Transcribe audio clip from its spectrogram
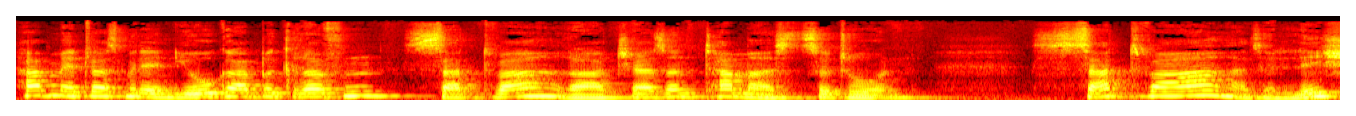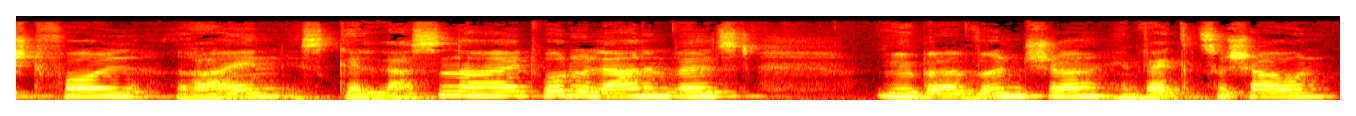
haben etwas mit den Yoga-Begriffen Sattva, Rajas und Tamas zu tun. Sattva, also lichtvoll, rein, ist Gelassenheit, wo du lernen willst, über Wünsche hinwegzuschauen,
